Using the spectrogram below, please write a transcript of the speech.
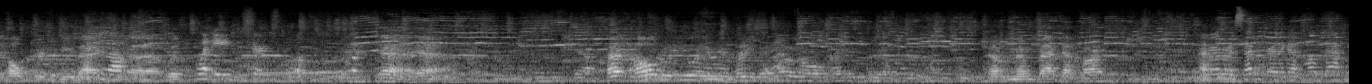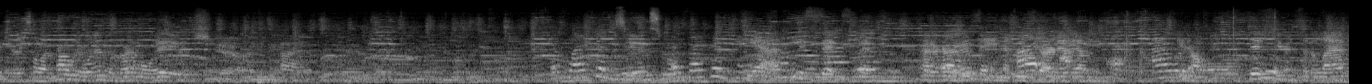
it helped her to be back uh, with, What age you start school? yeah, yeah. How, how old were you when you were in first grade? Don't remember back that far? I remember in second grade I got held back a year, so I probably went in the normal age. Yeah, he's six, but I heard you saying that we started him, you know, this year instead of last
